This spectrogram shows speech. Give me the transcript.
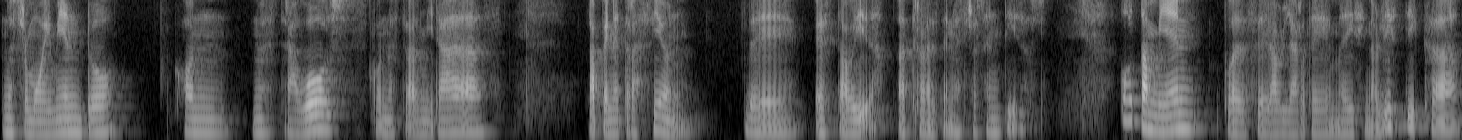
nuestro movimiento, con nuestra voz, con nuestras miradas, la penetración de esta vida a través de nuestros sentidos. O también Puede ser hablar de medicina holística,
